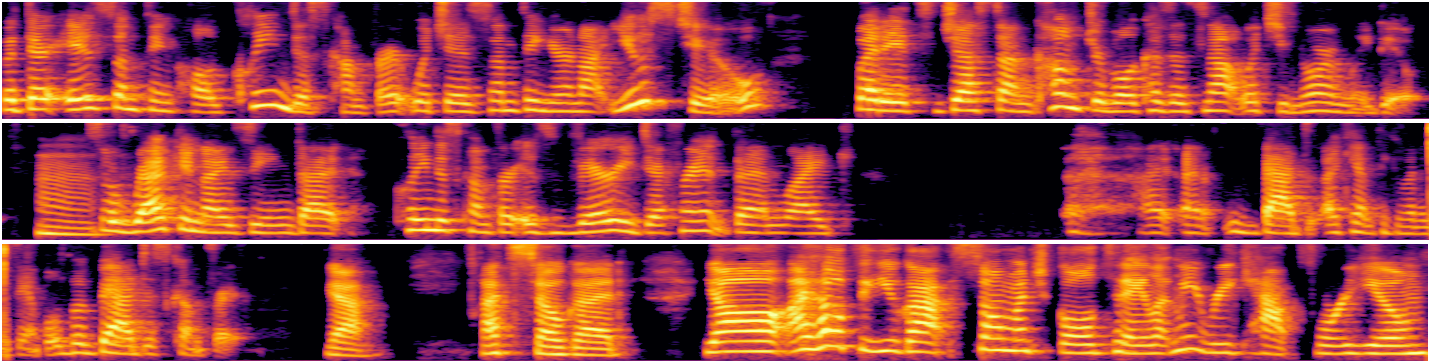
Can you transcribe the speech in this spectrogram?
But there is something called clean discomfort which is something you're not used to but it's just uncomfortable because it's not what you normally do. Mm. so recognizing that clean discomfort is very different than like I, I, bad i can't think of an example but bad discomfort. Yeah that's so good Y'all, I hope that you got so much gold today. Let me recap for you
